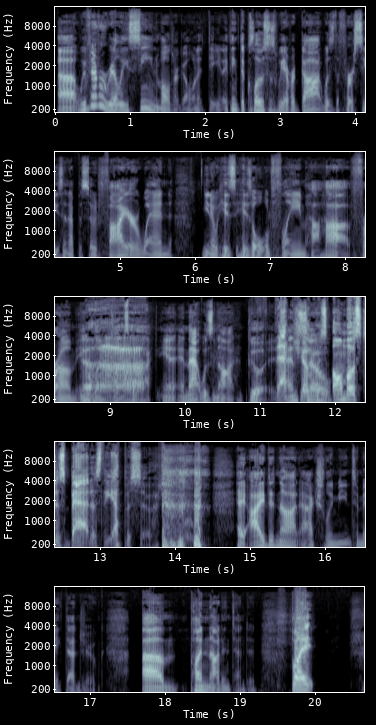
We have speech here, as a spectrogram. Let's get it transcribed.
Uh, we've never really seen Mulder go on a date. I think the closest we ever got was the first season episode Fire, when you know his his old flame, haha, from England comes back, and, and that was not good. That and joke so, was almost as bad as the episode. hey, I did not actually mean to make that joke, um, pun not intended, but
